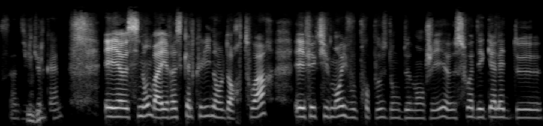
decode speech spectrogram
c'est individuel Mhm. quand même et euh, sinon bah il reste quelques lits dans le dortoir et effectivement il vous propose donc de manger soit des galettes de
